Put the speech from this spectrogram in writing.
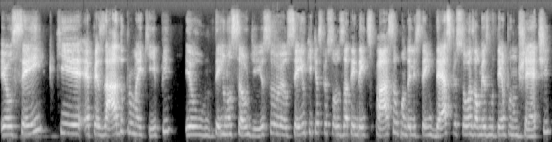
Eu sei que é pesado para uma equipe, eu tenho noção disso, eu sei o que, que as pessoas, os atendentes passam quando eles têm 10 pessoas ao mesmo tempo num chat,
